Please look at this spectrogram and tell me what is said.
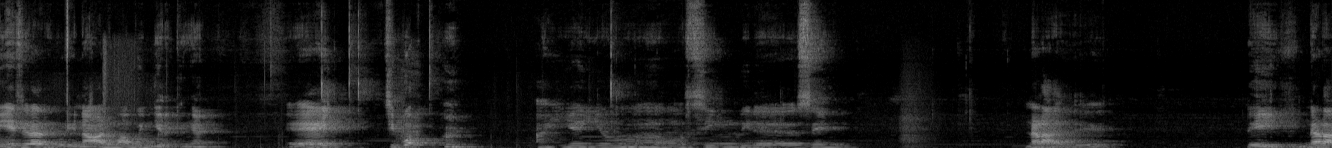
மேஜராக இருக்கக்கூடிய நாலு மாபு இங்கே இருக்குங்க. ஏய் சிப்போ. ஐயையோ சிங் விட சிங். என்னடா இது? டேய் என்னடா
